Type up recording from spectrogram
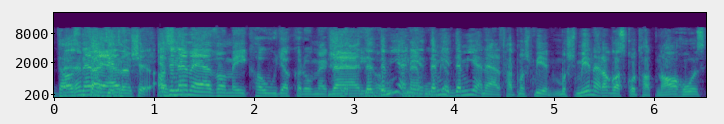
De az nem, nem, elv, az azért... nem elv, amelyik, ha úgy akarom megsérti, de, de, de, milyen, de, milyen, de milyen elv? Hát most miért, most miért ne ragaszkodhatna ahhoz,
